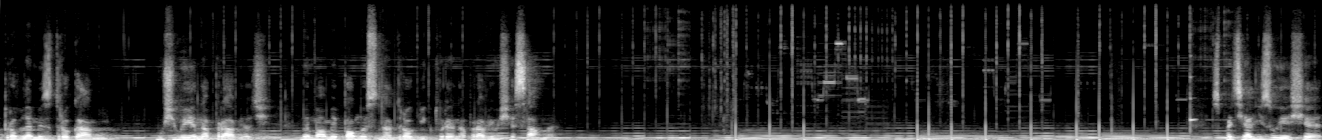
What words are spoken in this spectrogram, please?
problemy z drogami, musimy je naprawiać. My mamy pomysł na drogi, które naprawią się same. Specjalizuje się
